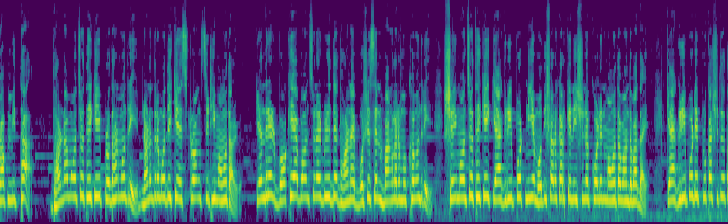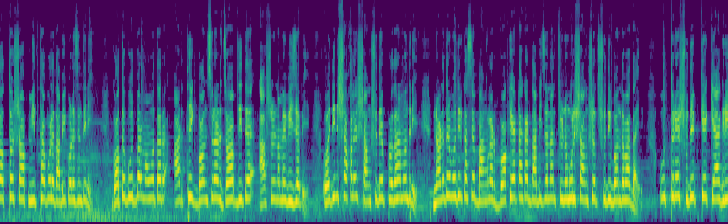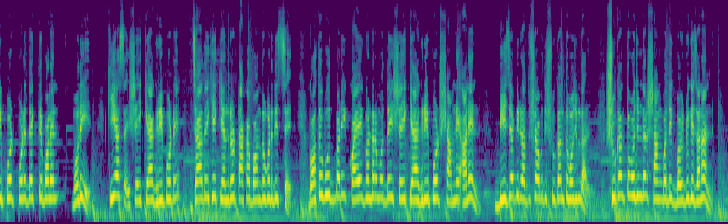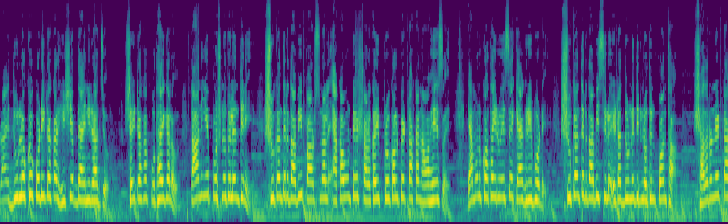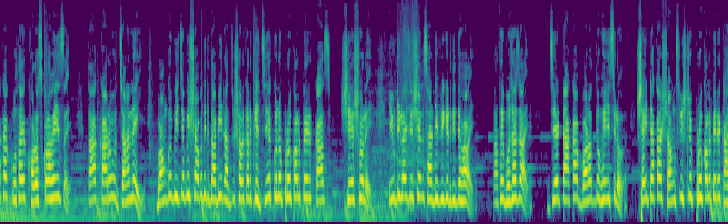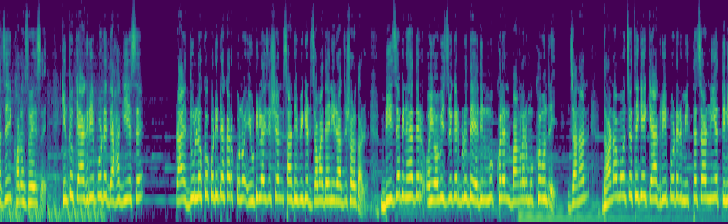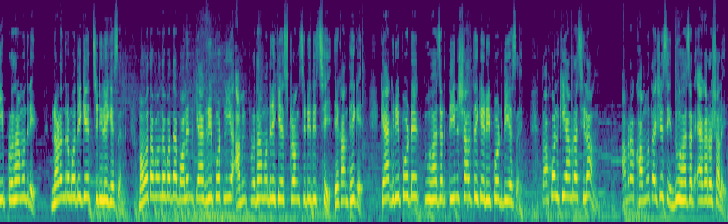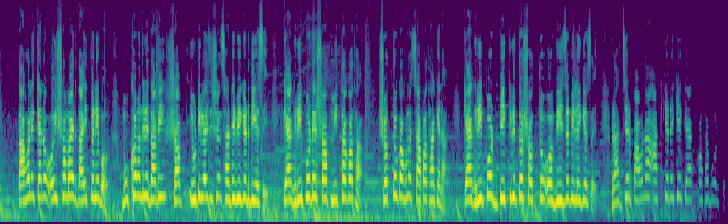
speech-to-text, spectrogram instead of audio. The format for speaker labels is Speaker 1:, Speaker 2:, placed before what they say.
Speaker 1: সব মিথ্যা। ধর্ণামঞ্চ থেকে প্রধানমন্ত্রী নরেন্দ্র মোদীকে স্ট্রং চিঠি মমতার। কেন্দ্রের বকেয়া বঞ্চনার বিরুদ্ধে ধর্নায় বসেছেন বাংলার মুখ্যমন্ত্রী। সেই মঞ্চ থেকেই ক্যাগ রিপোর্ট নিয়ে মোদী সরকারকে নিশ্চিন্ন করলেন মমতা বন্দ্যোপাধ্যায়। ক্যাগ রিপোর্টে প্রকাশিত তথ্য সব মিথ্যা বলে দাবি করেছেন তিনি। গত বুধবার মমতার আর্থিক বঞ্চনার জবাব দিতে আসরে নামে বিজেপি। ওই দিন সকালে সংসদে প্রধানমন্ত্রী নরেন্দ্র মোদীর কাছে বাংলার বকেয়া টাকার দাবি জানান তৃণমূল সাংসদ সুদীপ বন্দ্যোপাধ্যায়। উত্তরে সুদীপকে ক্যাগ রিপোর্ট পড়ে দেখতে বলেন, মোদি, কি আছে সেই ক্যাগ রিপোর্টে? যা দেখে কেন্দ্র টাকা বন্ধ করে দিচ্ছে। গত বুধবারই কয়েক ঘণ্টার মধ্যেই সেই ক্যাগ রিপোর্ট সামনে আনেন বিজেপির রাজ্য সভাপতি সুকান্ত মজুমদার। সুকান্ত মজুমদার সাংবাদিক বৈঠকে জানান, প্রায় দু লক্ষ কোটি টাকার হিসেব দেয়নি রাজ্য। সেই টাকা কোথায় গেল তা নিয়ে প্রশ্ন তোলেন তিনি। সুকান্তের দাবি, পার্সোনাল অ্যাকাউন্টে সরকারি প্রকল্পের টাকা নেওয়া হয়েছে। এমন কথাই রয়েছে ক্যাগ রিপোর্টে। সুকান্তের দাবি ছিল, এটা দুর্নীতির নতুন পন্থা। সাধারণের টাকা কোথায় খরচ করা হয়েছে তা কারও জানা নেই। বঙ্গ বিজেপি সভাপতির দাবি, রাজ্য সরকারকে যে কোনো প্রকল্পের কাজ শেষ হলে ইউটিলাইজেশন সার্টিফিকেট দিতে হয়। তাতে বোঝা যায়, যে টাকা বরাদ্দ হয়েছিল, সেই টাকা সংশ্লিষ্ট প্রকল্পের কাজেই খরচ হয়েছে। কিন্তু ক্যাগ রিপোর্টে দেখা গিয়েছে প্রায় দু লক্ষ কোটি টাকার কোনো ইউটিলাইজেশন সার্টিফিকেট জমা দেয়নি রাজ্য সরকার। বিজেপি নেতাদের ওই অভিযোগের বিরুদ্ধে এদিন মুখ খোলেন বাংলার মুখ্যমন্ত্রী। জানান, ধর্ণা মঞ্চ থেকে ক্যাগ রিপোর্টের মিথ্যাচার নিয়ে তিনি প্রধানমন্ত্রী। নরেন্দ্র মোদীকে চিঠি লিখেছেন। মমতা বন্দ্যোপাধ্যায় বলেন, ক্যাগ রিপোর্ট নিয়ে আমি প্রধানমন্ত্রীকে স্ট্রং চিঠি দিচ্ছি এখান থেকে। ক্যাগ রিপোর্টে দু হাজার তিন সাল থেকে রিপোর্ট দিয়েছে। তখন কি আমরা ছিলাম? আমরা ক্ষমতা এসেছি দু হাজার এগারো সালে। তাহলে কেন ওই সময়ের দায়িত্ব নেব? মুখ্যমন্ত্রীর দাবি, সব ইউটিলাইজেশন সার্টিফিকেট দিয়েছি। ক্যাগ রিপোর্টের সব মিথ্যা কথা। সত্য কখনো চাপা থাকে না। ক্যাগ রিপোর্ট বিকৃত সত্য ও বিজেপি লিখেছে। রাজ্যের পাওনা আটকে রেখে ক্যাগ কথা বলছে।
